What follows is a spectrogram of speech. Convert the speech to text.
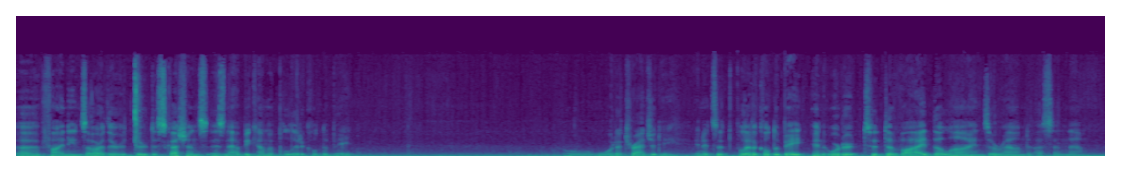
uh, findings are, their, their discussions, has now become a political debate. What a tragedy. And it's a political debate in order to divide the lines around us and them.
